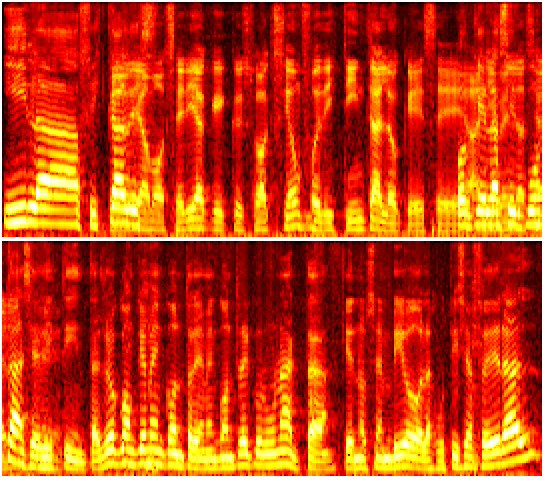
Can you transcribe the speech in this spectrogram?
Y la fiscal... es- digamos, sería que, que su acción fue distinta a lo que es eh, porque la circunstancia es nacional. distinta. ¿Yo con qué me encontré? Me encontré con un acta que nos envió la Justicia Federal,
